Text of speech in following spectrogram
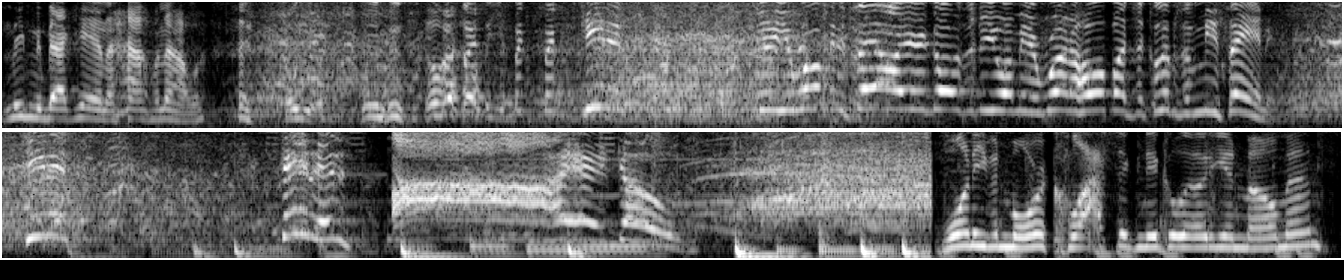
meet me back here in a half an hour? oh, yeah. oh, But, yeah. but, but, Keenan, do you want me to say, oh, here it goes, or do you want me to run a whole bunch of clips of me saying it? Keenan? Want even more classic Nickelodeon moments?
